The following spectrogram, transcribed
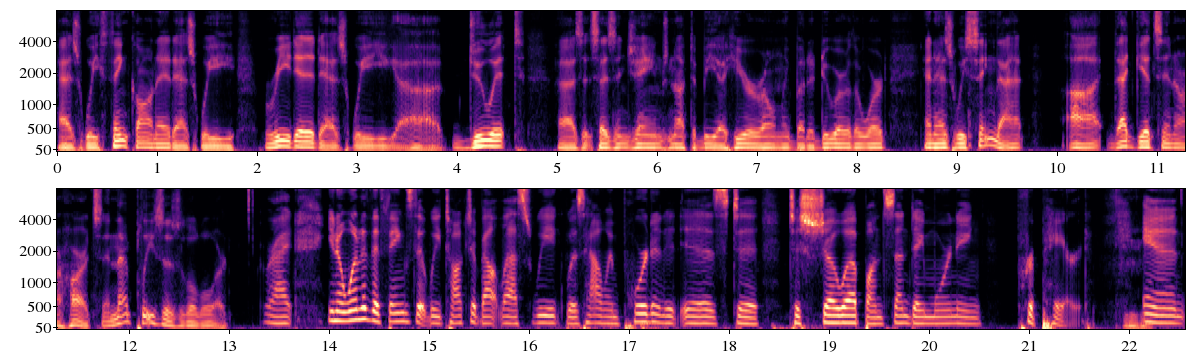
as we think on it, as we read it, as we uh, do it, as it says in James, not to be a hearer only, but a doer of the Word. And as we sing that, uh, that gets in our hearts and that pleases the Lord. Right. You know, one of the things that we talked about last week was how important it is to to show up on Sunday morning prepared. Mm-hmm. And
